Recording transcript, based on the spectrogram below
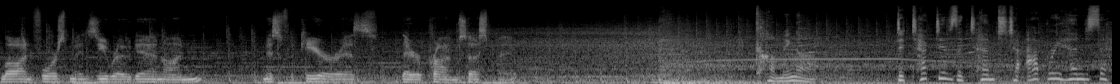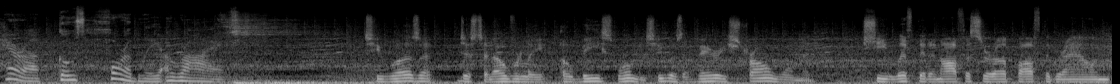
law enforcement zeroed in on Miss Fakir as their prime suspect. Coming up, detectives' attempt to apprehend Sahara goes horribly awry. She wasn't just an overly obese woman, she was a very strong woman. She lifted an officer up off the ground.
